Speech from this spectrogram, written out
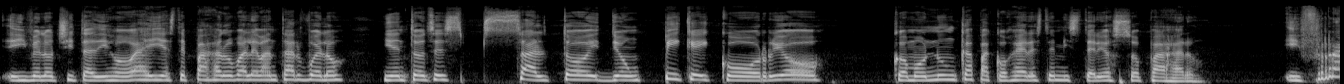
y Velochita dijo, ay, este pájaro va a levantar vuelo. Y entonces saltó y dio un pique y corrió como nunca para coger este misterioso pájaro. Y fra,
